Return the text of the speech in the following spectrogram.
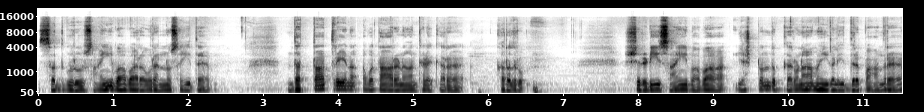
ಸದ್ಗುರು ಸಾಯಿಬಾಬಾರವರನ್ನು ಸಹಿತ ದತ್ತಾತ್ರೇಯನ ಅವತಾರಣ ಅಂತ ಹೇಳಿಕಾರ ಕರೆದ್ರು. ಶಿರಡಿ ಸಾಯಿಬಾಬಾ, ಎಷ್ಟೊಂದು ಕರುಣಾಮಯಿಗಳಿದ್ರಪ್ಪ ಅಂದ್ರೆ,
